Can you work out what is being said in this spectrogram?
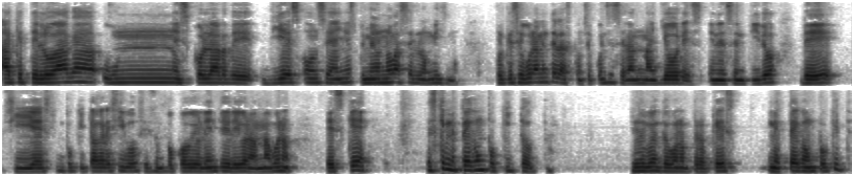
a que te lo haga un escolar de 10, 11 años, primero no va a ser lo mismo, porque seguramente las consecuencias serán mayores en el sentido de si es un poquito agresivo, si es un poco violento, yo le digo a la mamá, bueno, es que, es que me pega un poquito. Yo le digo, bueno, pero ¿qué es? Me pega un poquito.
